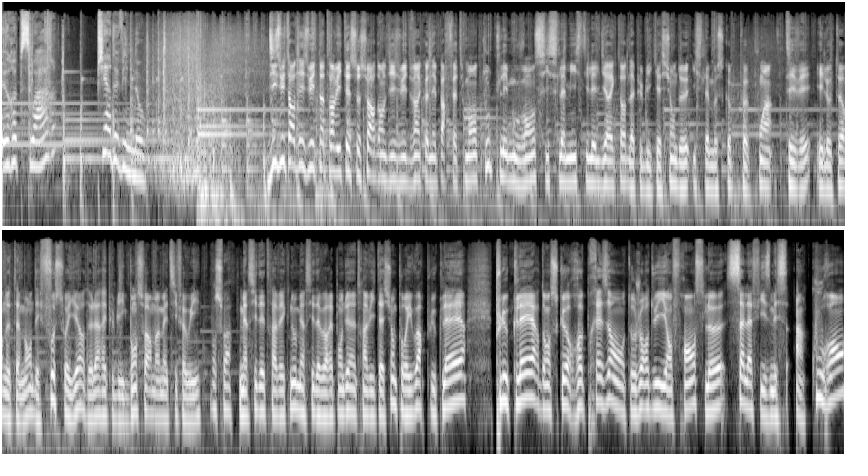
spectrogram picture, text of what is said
Europe Soir, Pierre de Villeneuve. 18h18, notre invité ce soir dans le 18-20 connaît parfaitement toutes les mouvances islamistes. Il est le directeur de la publication de islamoscope.tv et l'auteur notamment des Fossoyeurs de la République. Bonsoir Mohamed Sifawi. Bonsoir. Merci d'être avec nous, merci d'avoir répondu à notre invitation pour y voir plus clair, plus clair dans ce que représente aujourd'hui en France le salafisme. Est-ce un courant?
